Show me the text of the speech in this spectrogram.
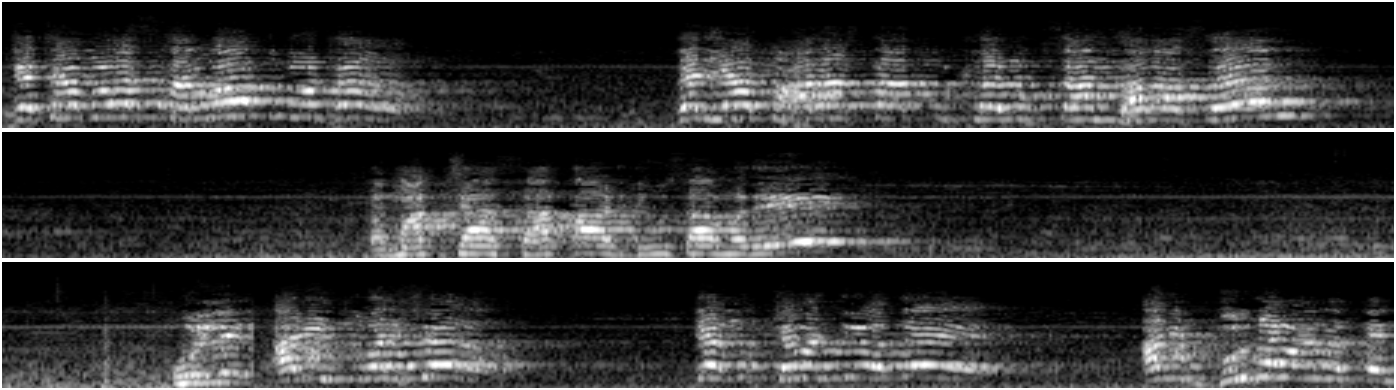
त्याच्यामुळं सर्वात मोठं तर या महाराष्ट्रात कुठलं नुकसान झालं असेल तर मागच्या सात आठ दिवसामध्ये उरले अडीच वर्ष ते मुख्यमंत्री होते आणि दुर्दैवानं त्यांनी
